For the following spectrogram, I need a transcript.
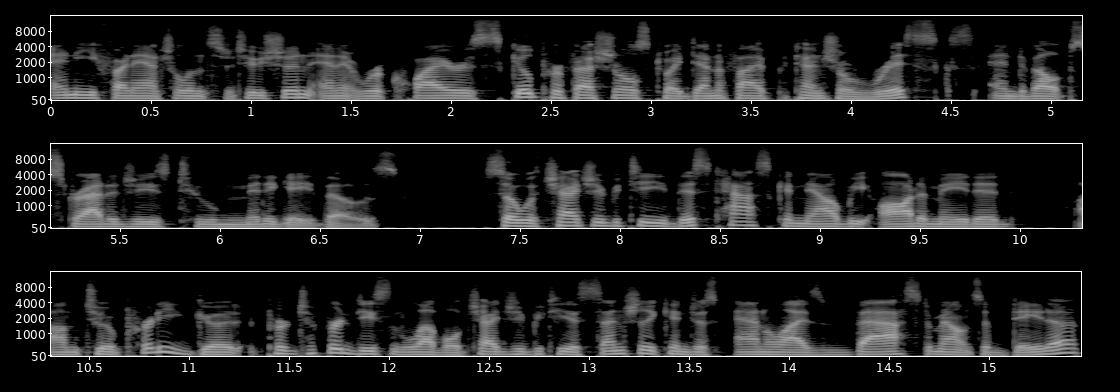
any financial institution, and it requires skilled professionals to identify potential risks and develop strategies to mitigate those. So with ChatGPT, this task can now be automated um, to a pretty good, to a pretty decent level. ChatGPT essentially can just analyze vast amounts of data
